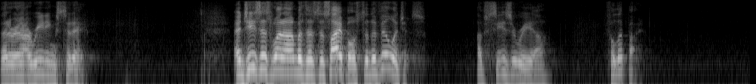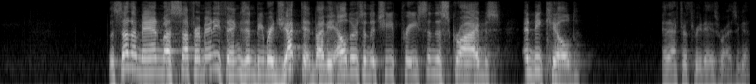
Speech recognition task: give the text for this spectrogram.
that are in our readings today. And Jesus went on with his disciples to the villages of Caesarea Philippi. The Son of Man must suffer many things and be rejected by the elders and the chief priests and the scribes and be killed, and after three days rise again.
